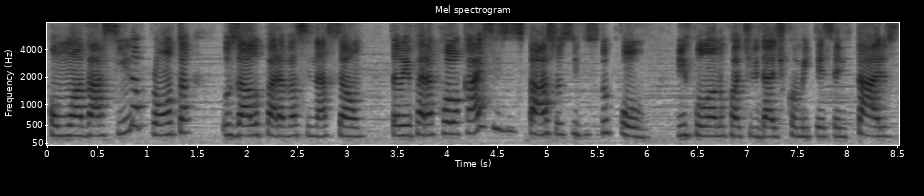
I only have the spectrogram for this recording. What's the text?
como uma vacina pronta, usá-lo para vacinação, também para colocar esses espaços ao serviço do povo, vinculando com a atividade de comitês sanitários,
